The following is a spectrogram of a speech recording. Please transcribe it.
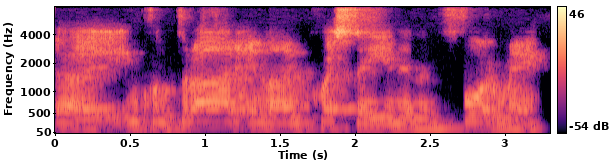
ah, encontrar en la encuesta y en el informe.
